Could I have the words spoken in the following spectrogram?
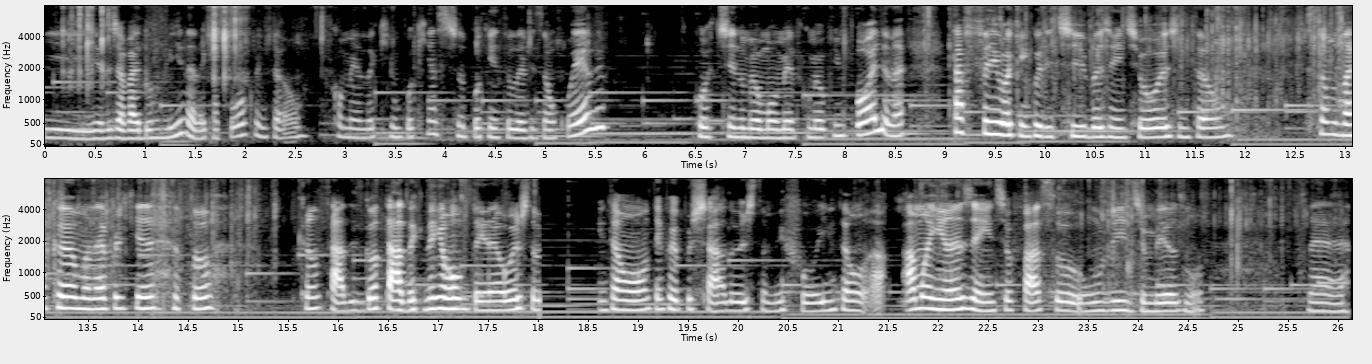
E ele já vai dormir, né? Daqui a pouco. Então, comendo aqui um pouquinho, assistindo um pouquinho de televisão com ele. Curtindo o meu momento com o meu pimpolho, né? Tá frio aqui em Curitiba, gente, hoje. Então, estamos na cama, né? Porque eu tô cansada, esgotada, que nem ontem, né? Hoje também. Então ontem foi puxado, hoje também foi. Então amanhã, gente, eu faço um vídeo mesmo, né?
